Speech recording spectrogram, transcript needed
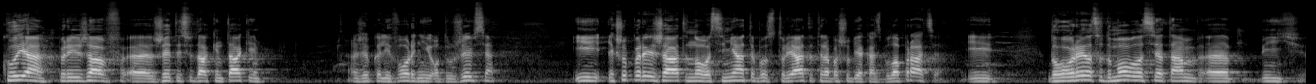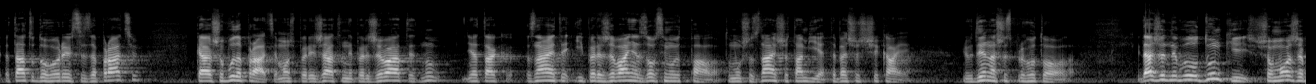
Коли я переїжджав е, жити сюди, в Кентакі, жив в Каліфорнії, одружився. І якщо переїжджати, нова сім'я, треба стояти, треба, щоб якась була праця. І договорилися, домовилися, там е, мій тато договорився за працю. Каже, що буде праця, можеш переїжджати, не переживати. Ну, я так, знаєте, і переживання зовсім відпало, тому що знаєш, що там є, тебе щось чекає. Людина щось приготувала. І навіть не було думки, що може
